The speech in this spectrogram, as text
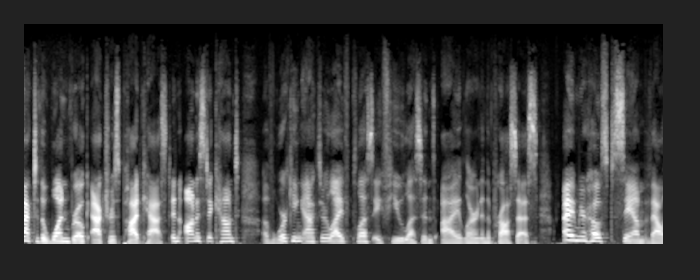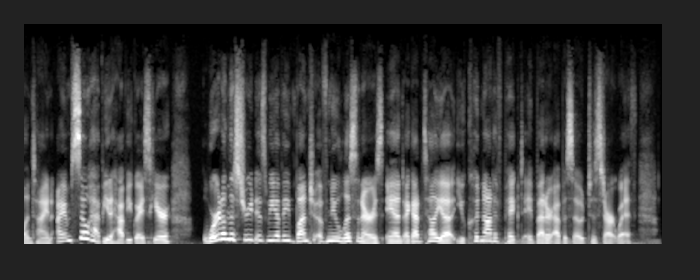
back to the One Broke Actress podcast, an honest account of working actor life plus a few lessons I learn in the process. I am your host, Sam Valentine. I am so happy to have you guys here. Word on the street is we have a bunch of new listeners, and I gotta tell you, you could not have picked a better episode to start with.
